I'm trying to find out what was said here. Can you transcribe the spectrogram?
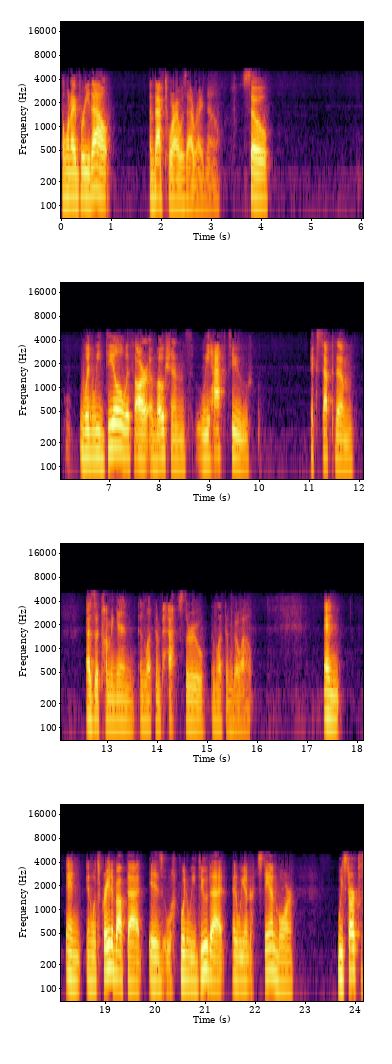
And when I breathe out, I'm back to where I was at right now. So when we deal with our emotions, we have to accept them as they're coming in and let them pass through and let them go out. And and and what's great about that is when we do that and we understand more, we start to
